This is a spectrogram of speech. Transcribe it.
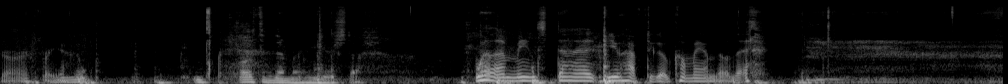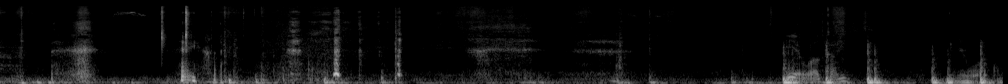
drawer for you. Nope. Both of them are your stuff. Well, that means that you have to go commando then. Hang on. You're welcome. You're welcome.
